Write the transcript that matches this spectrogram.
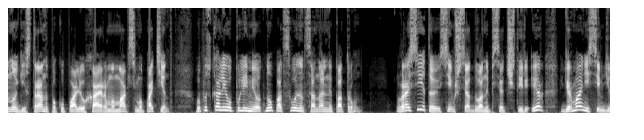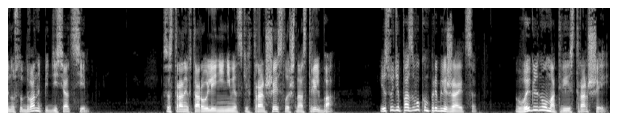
многие страны покупали у Хайрама Максима патент, выпускали его пулемет, но под свой национальный патрон. В России это 7,62 на 54Р, в Германии 7,92 на 57. Со стороны второй линии немецких траншей слышна стрельба. И, судя по звукам, приближается. Выглянул Матвей из траншей.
